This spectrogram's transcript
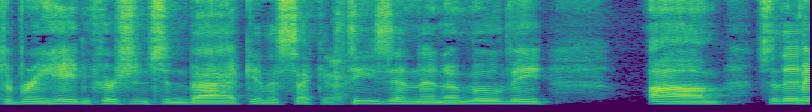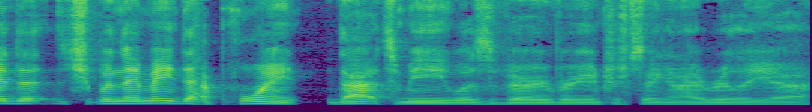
to bring Hayden Christensen back in a second season in a movie. Um, so they made the, when they made that point, that to me was very very interesting, and I really uh,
